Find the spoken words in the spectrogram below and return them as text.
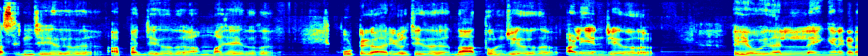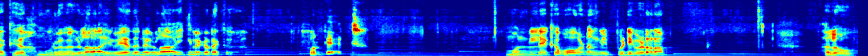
കസിൻ ചെയ്തത് അപ്പൻ ചെയ്തത് അമ്മ ചെയ്തത് കൂട്ടുകാരികൾ ചെയ്തത് നാത്തൂൻ ചെയ്തത് അളിയൻ ചെയ്തത്. അയ്യോ ഇതെല്ലാം ഇങ്ങനെ കിടക്കുക. മുറിവുകളായി വേദനകളായി ഇങ്ങനെ കിടക്കുക. ഫോർഗെറ്റ് മുന്നിലേക്ക് പോകണമെങ്കിൽ പിടിവിടണം. ഹലോ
